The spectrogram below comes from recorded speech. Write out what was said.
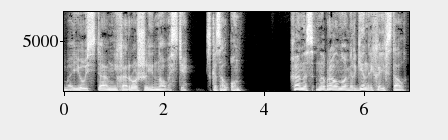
«Боюсь, там нехорошие новости», — сказал он. Ханнес набрал номер Генриха и встал.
